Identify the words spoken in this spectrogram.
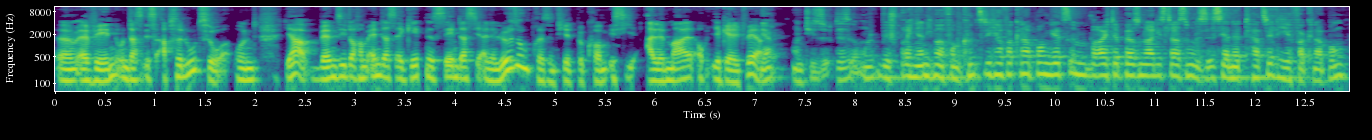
äh, erwähnt und das ist absolut so. Und ja, wenn Sie doch am Ende das Ergebnis sehen, dass Sie eine Lösung präsentiert bekommen, ist sie allemal auch Ihr Geld wert. Ja, und diese, das, und wir sprechen ja nicht mal von künstlicher Verknappung jetzt im Bereich der Personaldienstleistung, das ist ja eine tatsächliche Verknappung. Und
